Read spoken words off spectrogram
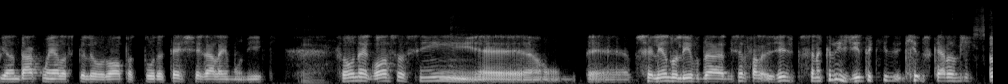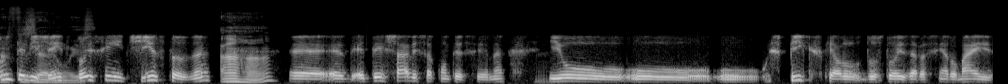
e andar com elas pela Europa toda até chegar lá em Munique. Foi um negócio assim, é, é, você lendo o livro da Michelle fala, gente, você não acredita que, que os caras tão caras fizeram inteligentes, dois cientistas, né? Aham. é, é, é deixar isso acontecer, né? E o, o, o Spix, que era o, dos dois era assim, era o mais,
